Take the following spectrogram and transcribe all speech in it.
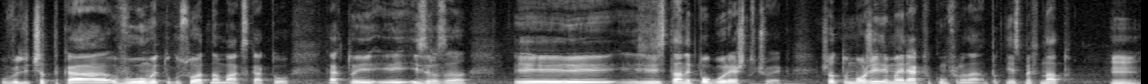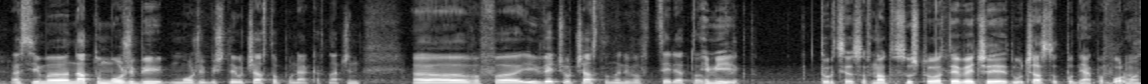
увеличат така волумето го сложат на макс, както, както е израза и, и стане по-горещо човек. Защото може да има и някаква конфронта. Пък ние сме в НАТО. Mm. Аз има НАТО, може би, може би ще участва по някакъв начин. А, в, а, и вече участва нали, в целия този Еми, конфликт. Турция са в НАТО също, а те вече участват под някаква форма.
